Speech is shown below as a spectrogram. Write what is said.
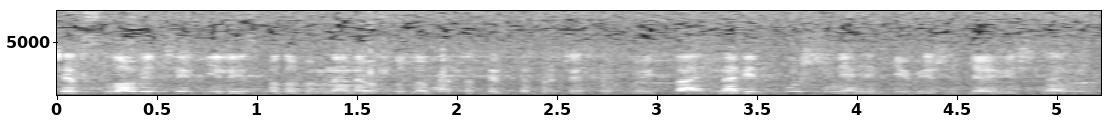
Чи в слові, чи в ділі, і сподоби мене неосудно причаститися причистих твоїх тайн, на відпущення гріхів і життя вічне. Амінь.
